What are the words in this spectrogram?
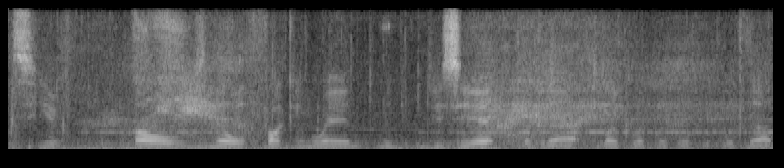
It's here. Oh no fucking way! Did, did you see it? Look at that! Look! Look! Look! Look! Look at that!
